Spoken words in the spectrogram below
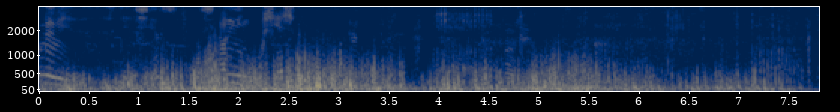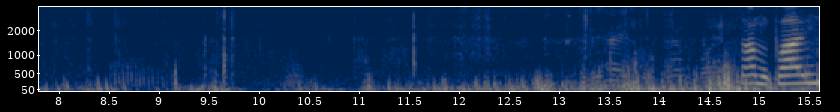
Привіт, Сам у парі.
